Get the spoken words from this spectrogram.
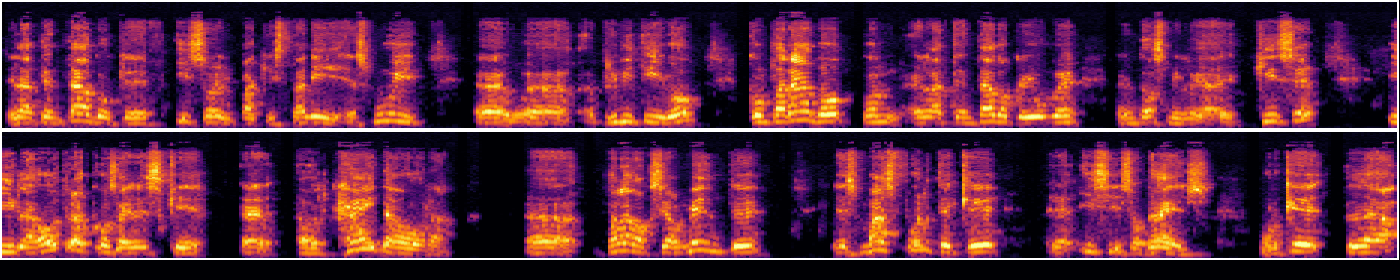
el atentado que hizo el pakistaní es muy primitivo, comparado con el atentado que hubo en 2015. Y la otra cosa es que eh, Al-Qaeda ahora, eh, paradoxalmente, es más fuerte que eh, ISIS o Daesh, porque la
